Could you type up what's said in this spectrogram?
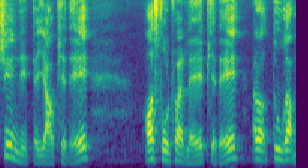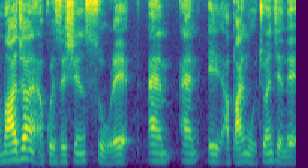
ရှေ့နေတစ်ယောက်ဖြစ်တယ်။ Oxford ထွက်လည်းဖြစ်တယ်။အဲ့တော့သူက merger and acquisition ဆိုတဲ့ M&A အပိုင်းကိုကျွမ်းကျင်တဲ့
